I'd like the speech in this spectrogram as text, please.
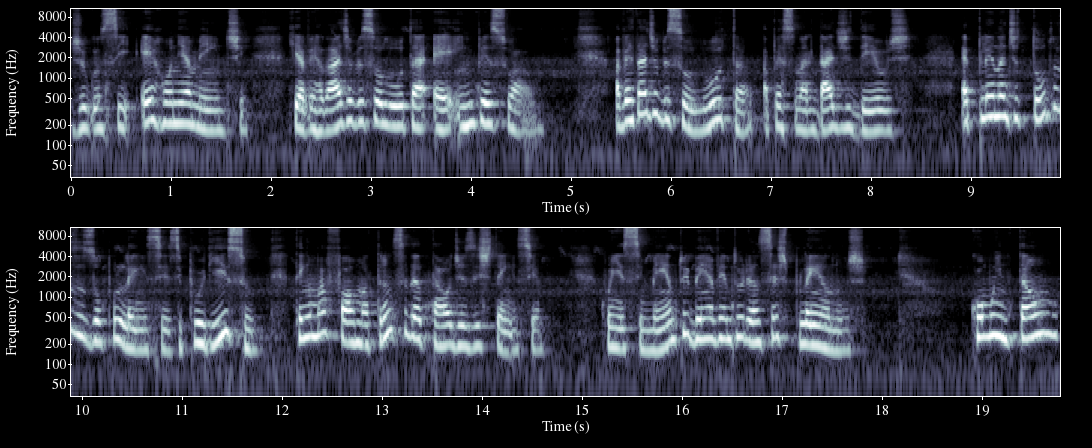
julgam-se erroneamente que a verdade absoluta é impessoal. A verdade absoluta, a personalidade de Deus, é plena de todas as opulências e por isso tem uma forma transcendental de existência conhecimento e bem-aventuranças plenos. Como então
